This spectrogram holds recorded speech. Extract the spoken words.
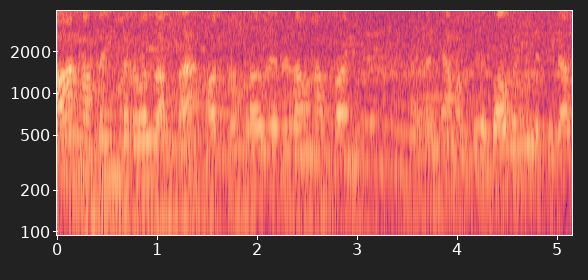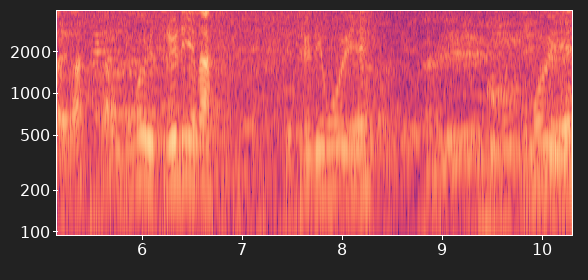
भावांना आता इंटरव्हल झाला आश्रमला वगैरे जाऊन आलता आम्ही. आणि त्यांनी आम्हाला ते गावगन दिले ते घालायला. कारण की मूवी थ्री डी आहे ना. ती थ्री डी मूवी आहे. ती मूवी आहे.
